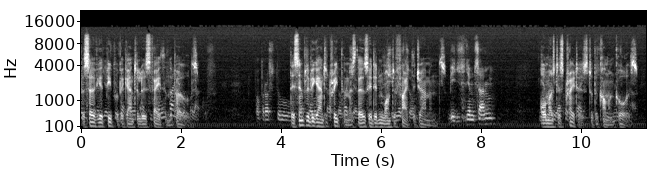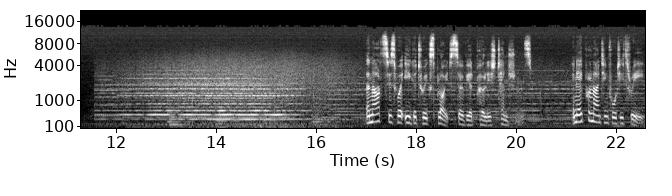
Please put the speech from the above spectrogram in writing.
the Soviet people began to lose faith in the Poles. They simply began to treat them as those who didn't want to fight the Germans, almost as traitors to the common cause. The Nazis were eager to exploit Soviet-Polish tensions. In April 1943,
